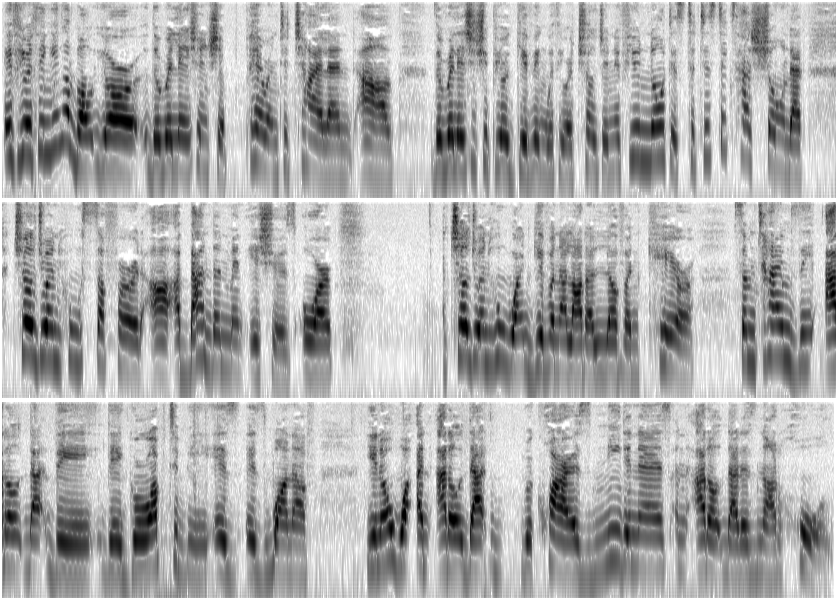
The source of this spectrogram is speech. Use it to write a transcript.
if you're thinking about your the relationship parent to child and uh, the relationship you're giving with your children if you notice statistics has shown that children who suffered uh, abandonment issues or children who weren't given a lot of love and care sometimes the adult that they they grow up to be is is one of you know what an adult that requires neediness an adult that is not whole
